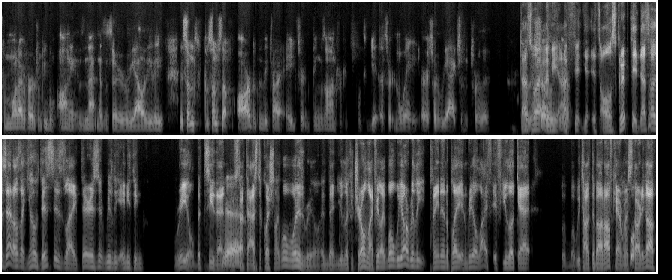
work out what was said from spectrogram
From what I've heard from people on it, it's not necessarily a reality. They some some stuff are, but then they try to egg certain things on for people to get a certain way or a certain reaction for the. That's what shows, I mean. I fit. It's all scripted. That's what I said. I was like, "Yo, this is like there isn't really anything real. But see, then yeah. you start to ask the question like, well, what is real? And then you look at your own life. You're like, well, we are really playing in a play in real life. If you look at what we talked about off camera well, starting off,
